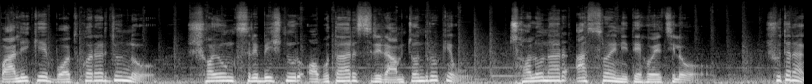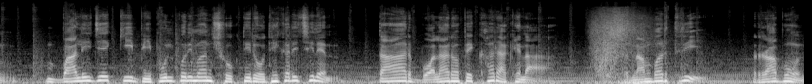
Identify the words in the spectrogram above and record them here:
বালিকে বধ করার জন্য স্বয়ং শ্রীবিষ্ণুর অবতার শ্রীরামচন্দ্রকেও ছলনার আশ্রয় নিতে হয়েছিল। সুতরাং বালি যে কি বিপুল পরিমাণ শক্তির অধিকারী ছিলেন, তার বলার অপেক্ষা রাখে না। Number three, Ravan.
